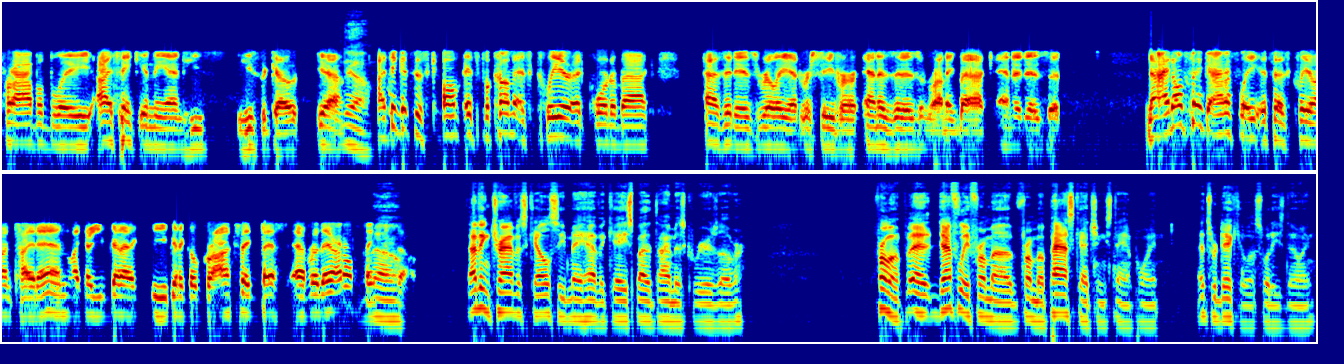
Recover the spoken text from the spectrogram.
probably I think in the end he's he's the goat. Yeah. Yeah. I think it's as um, it's become as clear at quarterback as it is really at receiver and as it is at running back and it is at now I don't think honestly it's as clear on tight end. Like are you gonna are you gonna go Gronk say best ever there? I don't think No. so. I think Travis Kelce may have a case by the time his career is over. From a uh, definitely from a from a pass catching standpoint, that's ridiculous what he's doing.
